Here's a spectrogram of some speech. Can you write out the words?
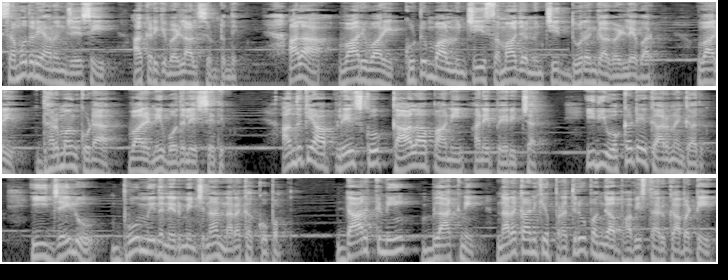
సముద్రయానం చేసి అక్కడికి వెళ్ళాల్సి ఉంటుంది. అలా వారి వారి కుటుంబాల నుంచి సమాజం నుంచి దూరంగా వెళ్ళేవారు. వారి ధర్మం కూడా వారిని వదిలేసేది. అందుకే ఆ ప్లేస్కు కాలాపాని అనే పేరిచ్చారు. ఇది ఒక్కటే కారణం కాదు. ఈ జైలు భూమి మీద నిర్మించిన నరక కూపం డార్క్ని బ్లాక్ని నరకానికి ప్రతిరూపంగా భావిస్తారు కాబట్టి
